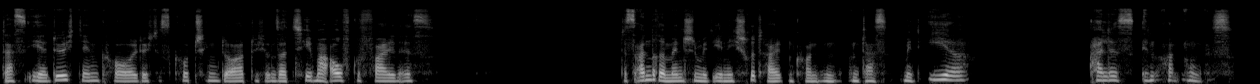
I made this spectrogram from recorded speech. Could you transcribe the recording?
dass ihr durch den Call, durch das Coaching dort, durch unser Thema aufgefallen ist, dass andere Menschen mit ihr nicht Schritt halten konnten und dass mit ihr alles in Ordnung ist.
